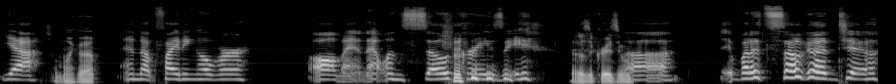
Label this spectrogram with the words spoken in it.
yeah Something like that. end up fighting over. Oh man, that one's so crazy. That is a crazy one. uh, but it's so good too. Uh,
